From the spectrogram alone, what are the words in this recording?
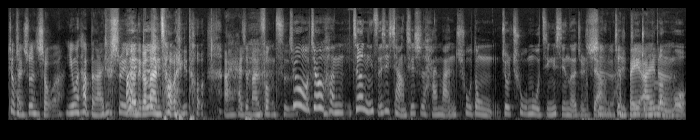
就很顺手啊，因为他本来就睡在那个烂草里头，哎，还是蛮讽刺的。就就很就你仔细想，其实还蛮触动，就触目惊心的，就是这样，是这很悲哀冷漠。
